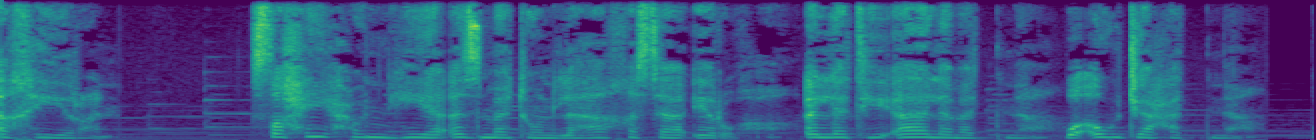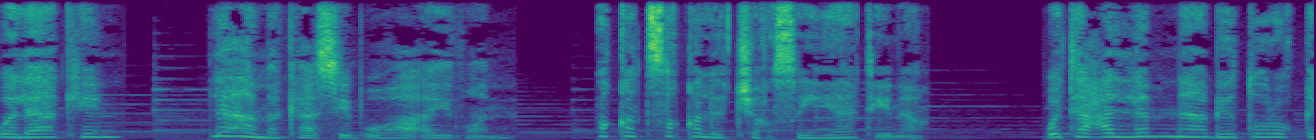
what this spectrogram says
أخيرا صحيح هي أزمة لها خسائرها التي آلمتنا وأوجعتنا ولكن لها مكاسبها أيضا. فقد صقلت شخصياتنا وتعلمنا بطرق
